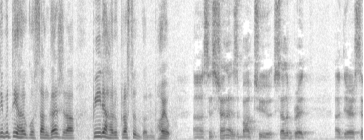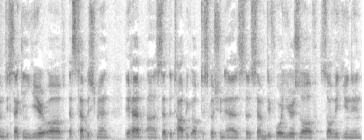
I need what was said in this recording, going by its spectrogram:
तिब्बतीहरूको सङ्घर्ष र पीडाहरू प्रस्तुत गर्नुभयो। Uh, since China is about to celebrate uh, their 72nd year of establishment, they have uh, set the topic of discussion as the 74 years of Soviet Union,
